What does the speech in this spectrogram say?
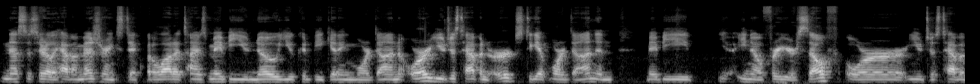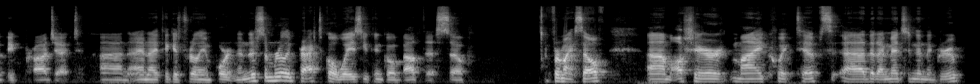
necessarily have a measuring stick, but a lot of times maybe you know you could be getting more done, or you just have an urge to get more done, and maybe you know for yourself, or you just have a big project. And, and I think it's really important. And there's some really practical ways you can go about this. So for myself, um, I'll share my quick tips uh, that I mentioned in the group.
